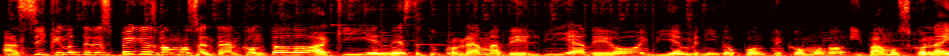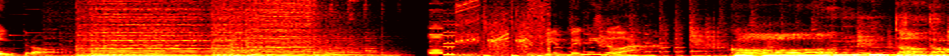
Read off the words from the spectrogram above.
Así que no te despegues, vamos a entrar con todo aquí en este tu programa del día de hoy. Bienvenido, ponte cómodo y vamos con la intro. Bienvenido a Con Todo,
